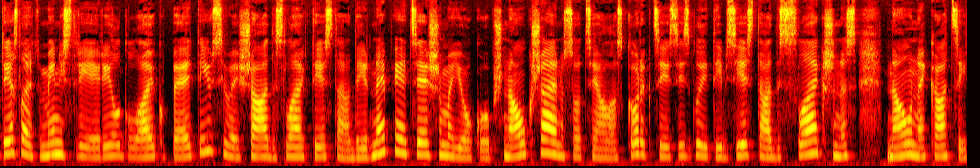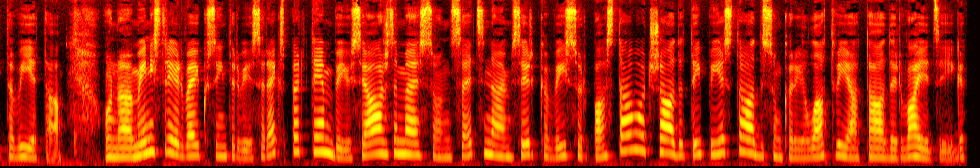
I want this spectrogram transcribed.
Tieslietu ministrija ir ilgu laiku pētījusi, vai šāda slēgta iestāde ir nepieciešama, jo kopš naukšēnu sociālās korekcijas izglītības iestādes slēgšanas nav nekā cita vietā. Un ministrija ir veikusi intervijas ar ekspertiem, bijusi ārzemēs, un secinājums ir, ka visur pastāvot šāda tipa iestādes un ka arī Latvijā tāda ir vajadzīga.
